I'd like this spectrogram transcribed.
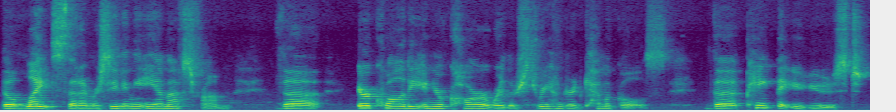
the lights that I'm receiving the EMFs from, the air quality in your car where there's 300 chemicals, the paint that you used,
